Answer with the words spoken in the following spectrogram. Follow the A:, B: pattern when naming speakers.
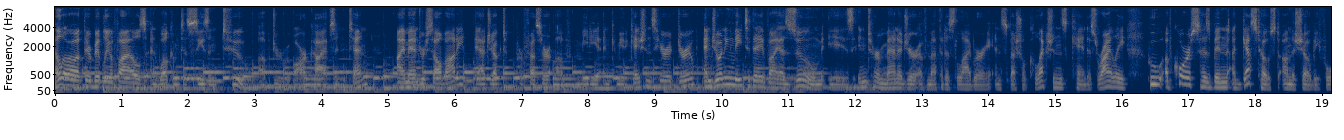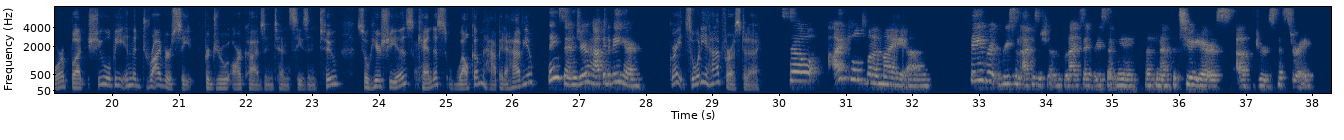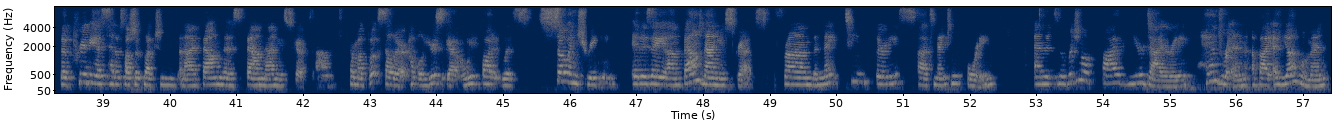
A: Hello out there, bibliophiles, and welcome to season two of Drew Archives in 10. I'm Andrew Salvati, adjunct professor of media and communications here at Drew. And joining me today via Zoom is interim manager of Methodist Library and Special Collections, Candace Riley, who, of course, has been a guest host on the show before, but she will be in the driver's seat for Drew Archives in 10 season two. So here she is. Candace, welcome. Happy to have you.
B: Thanks, Andrew. Happy to be here.
A: Great. So, what do you have for us today?
B: So I pulled one of my uh, favorite recent acquisitions, and I say recent meaning looking at the two years of Drew's history. The previous head of special collections and I found this bound manuscript um, from a bookseller a couple years ago, and we thought it was so intriguing. It is a um, bound manuscript from the 1930s uh, to 1940, and it's an original five-year diary handwritten by a young woman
